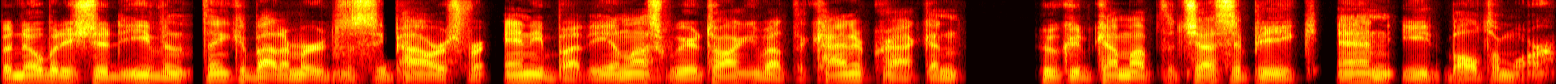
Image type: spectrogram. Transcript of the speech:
but nobody should even think about emergency powers for anybody unless we are talking about the kind of Kraken who could come up the Chesapeake and eat Baltimore.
